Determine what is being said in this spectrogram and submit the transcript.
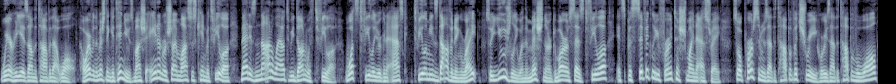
where he is on the top of that wall. However, the Mishnah continues, Masha Einan Rashayim Lasus Kain Tefillah, that is not allowed to be done with Tefillah. What's Tefillah, you're going to ask? Tefillah means davening, right? So usually when the Mishnah or Gemara says Tefillah, it's specifically referring to Shemoneh Esrei. So a person who's at the top of a tree or he's at the top of a wall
